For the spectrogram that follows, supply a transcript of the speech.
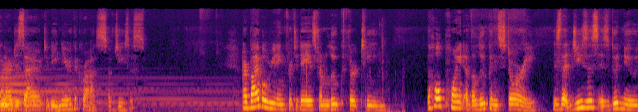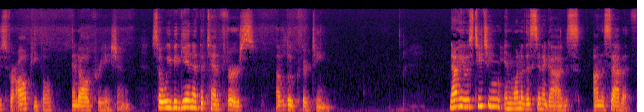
in our desire to be near the cross of Jesus. Our Bible reading for today is from Luke 13. The whole point of the Lucan story is that Jesus is good news for all people and all creation. So we begin at the 10th verse of Luke 13. Now he was teaching in one of the synagogues on the Sabbath,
